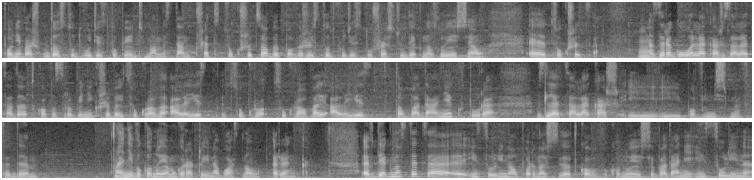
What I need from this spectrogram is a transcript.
ponieważ do 125 mamy stan przedcukrzycowy, powyżej 126 diagnozuje się e, cukrzycę. Z reguły lekarz zaleca dodatkowo zrobienie krzywej cukrowej, ale jest, cukro, cukrowej, ale jest to badanie, które zleca lekarz i, i powinniśmy wtedy nie wykonujemy go raczej na własną rękę. W diagnostyce e, insulinooporności dodatkowo wykonuje się badanie insuliny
